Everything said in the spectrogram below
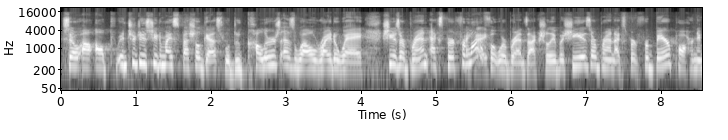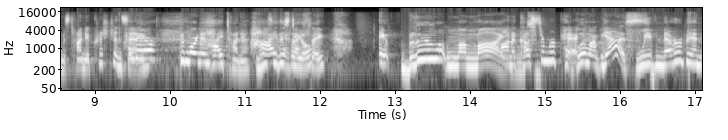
So uh, I'll introduce you to my special guest. We'll do colors as well right away. She is our brand expert expert for a lot of footwear brands, actually, but she is our brand expert for Bear Paw. Her name is Tanya Christiansen. Hi there. Good morning. Hi, Tanya. Did Hi, you see this deal? It blew my mind. On a customer pick. Blew my, yes. We've never been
